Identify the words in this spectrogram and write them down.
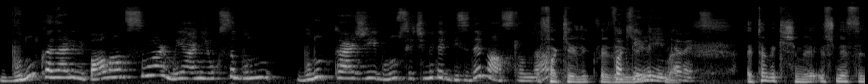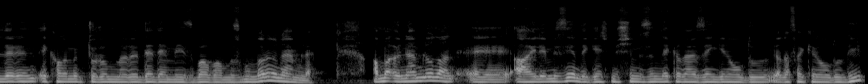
Bunun kaderle bir bağlantısı var mı? Yani yoksa bunun bunun tercihi, bunun seçimi de bizde mi aslında? Fakirlik ve zenginlik Fakirliğin, mi? evet. E tabii ki şimdi üst nesillerin ekonomik durumları, dedemiz, babamız bunlar önemli. Ama önemli olan e, ailemizin ya da geçmişimizin ne kadar zengin olduğu ya da fakir olduğu değil,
